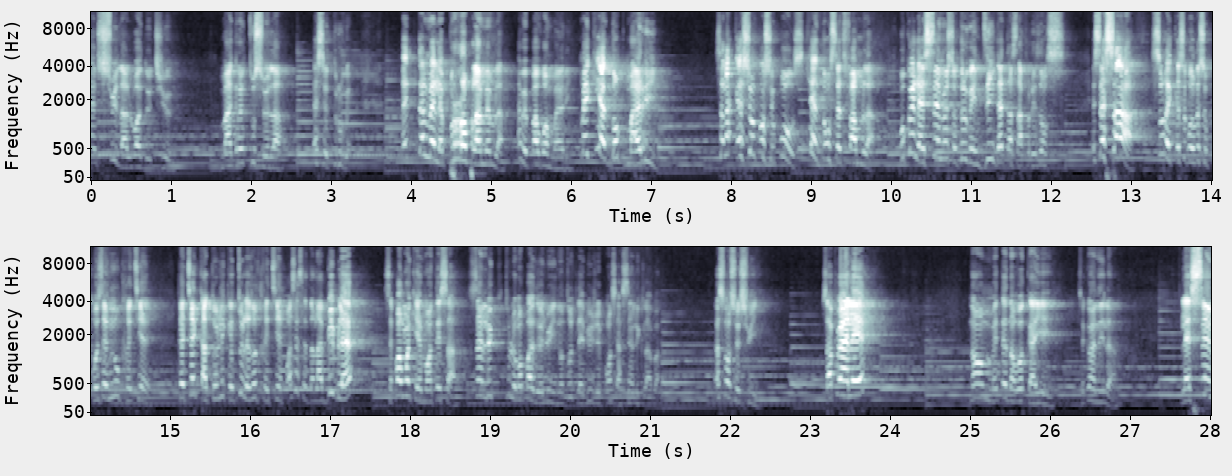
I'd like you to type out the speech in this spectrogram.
Elle suit la loi de Dieu. Malgré tout cela, elle se trouve. Elle, tellement elle est propre là même là. Elle ne veut pas voir Marie. Mais qui est donc Marie? C'est la question qu'on se pose. Qui est donc cette femme-là? Pourquoi les saints se trouvent indignes d'être dans sa présence? Et c'est ça. Ce sont les questions qu'on devrait se poser, nous chrétiens chrétiens catholiques et tous les autres chrétiens. Parce que c'est dans la Bible, hein. c'est pas moi qui ai inventé ça. Saint Luc, tout le monde parle de lui. Dans toutes les Bibles, je pense qu'il y a Saint Luc là-bas. Est-ce qu'on se suit? Ça peut aller? Non, mettez dans vos cahiers. C'est ce qu'on dit là. Les saints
